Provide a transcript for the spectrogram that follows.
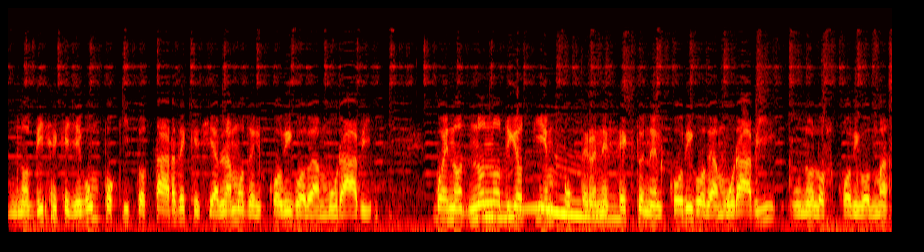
nos dice que llegó un poquito tarde, que si hablamos del código de Amurabi. Bueno, no nos dio tiempo, pero en mm. efecto en el código de Amurabi, uno de los códigos más,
